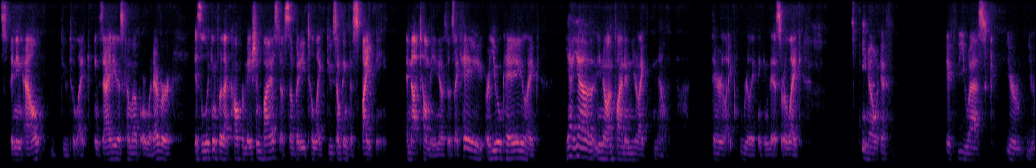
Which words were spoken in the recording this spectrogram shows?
spinning out due to like anxiety that's come up or whatever is looking for that confirmation bias of somebody to like do something to spite me and not tell me, you know, so it's like, Hey, are you okay? Like, yeah, yeah, you know, I'm fine. And you're like, no, they're like really thinking this. Or like, you know, if, if you ask your your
